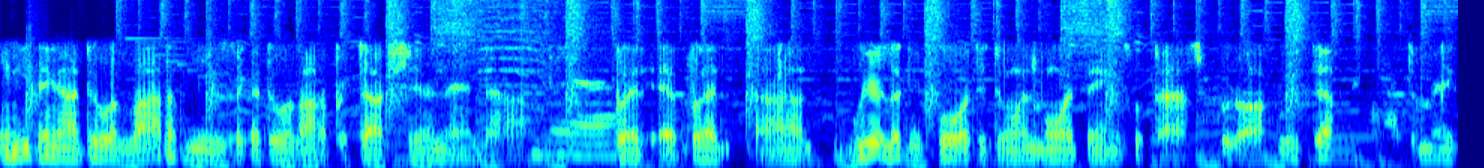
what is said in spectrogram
anything I do a lot of music. I do a lot of production, and uh, but uh, but uh, we're looking forward to doing more things with Pastor Rudolph. We definitely gonna have to make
